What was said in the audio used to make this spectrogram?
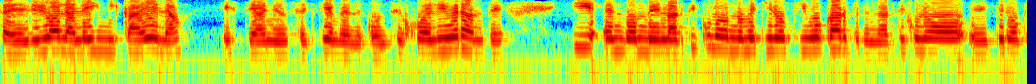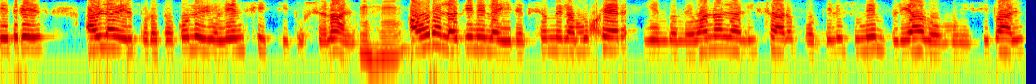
se adhirió a la ley Micaela, este año en septiembre en el Consejo Deliberante, y en donde el artículo, no me quiero equivocar, pero en el artículo eh, creo que 3, habla del protocolo de violencia institucional. Ahora la tiene la dirección de la mujer y en donde van a analizar, porque él es un empleado municipal,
